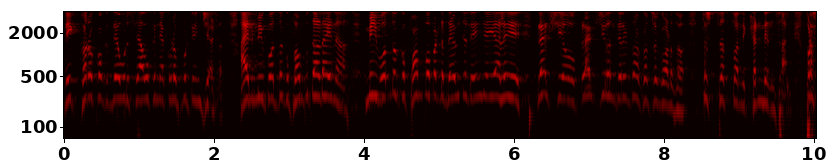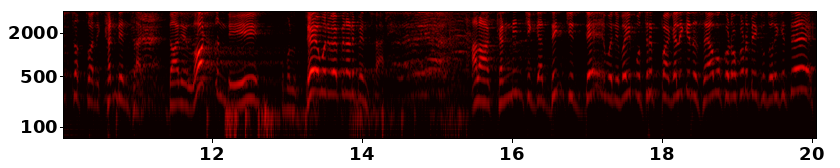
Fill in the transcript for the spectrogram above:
నీ కొరకు ఒక దేవుడు సేవకుని ఎక్కడో పుట్టించాడు. ఆయన మీ వద్దకు పంపుతాడు ఆయన. మీ వద్దకు పంపబడ్డ దైవజనుడు ఏం చేయాలి? ప్లస్ యూ ప్లస్ యూ అని తిరుగుతా కూర్చోకూడదు. దుష్టత్వాన్ని ఖండించాలి. భ్రష్టత్వాన్ని ఖండించాలి. దాని లోటు నుండి మిమ్మల్ని దేవుని వైపు నడిపించాలి. అలా ఖండించి గద్దించి దేవుని వైపు త్రిప్పగలిగిన సేవకుడు ఒకడు మీకు దొరికితే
